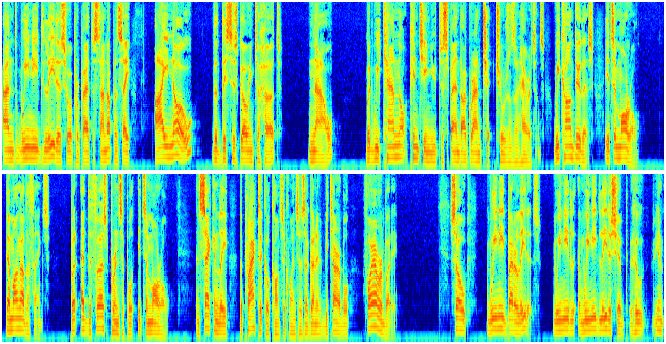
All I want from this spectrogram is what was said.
And we need leaders who are prepared to stand up and say, I know that this is going to hurt now, but we cannot continue to spend our grandchildren's inheritance. We can't do this. It's immoral, among other things. But at the first principle, it's immoral. And secondly, the practical consequences are going to be terrible for everybody. So we need better leaders. We need we need leadership who you know.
